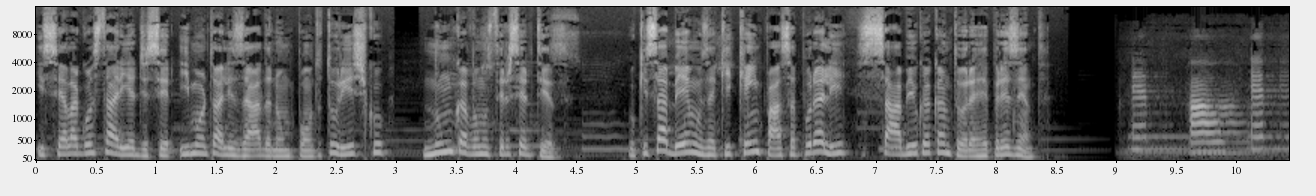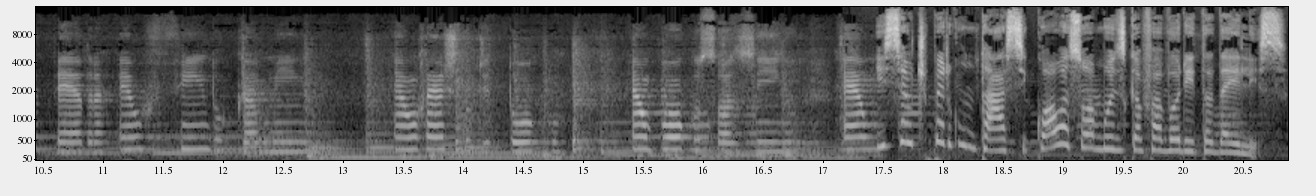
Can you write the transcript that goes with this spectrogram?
e se ela gostaria de ser imortalizada num ponto turístico, nunca vamos ter certeza. O que sabemos é que quem passa por ali sabe o que a cantora representa. É pau, é pedra, é o fim do caminho, é um resto de toco, é um pouco sozinho. É um... E se eu te perguntasse qual a sua música favorita da Elis,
